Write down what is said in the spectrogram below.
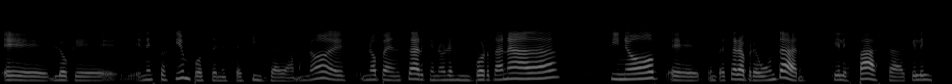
eh, lo que en estos tiempos se necesita, digamos, ¿no? Es no pensar que no les importa nada, sino eh, empezar a preguntar qué les pasa, qué les,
